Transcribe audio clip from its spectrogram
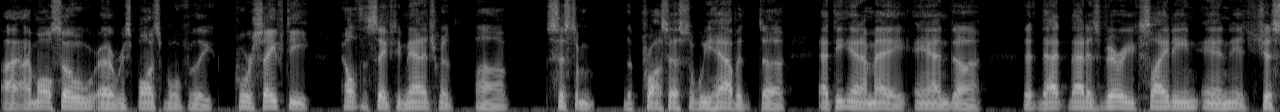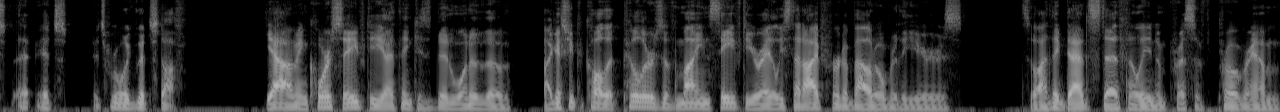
I, am also uh, responsible for the core safety, health and safety management uh, system, the process that we have at uh, at the NMA, and that that that is very exciting. And it's just it's it's really good stuff. Yeah, I mean, core safety, I think, has been one of the I guess you could call it pillars of mine safety, right? At least that I've heard about over the years. So I think that's definitely an impressive program.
